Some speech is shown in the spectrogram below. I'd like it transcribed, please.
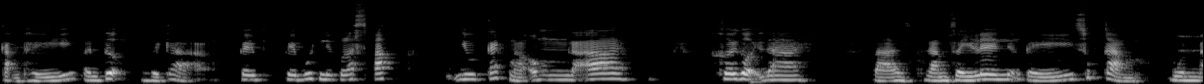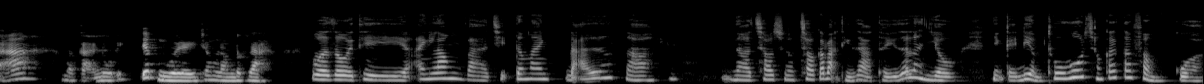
cảm thấy ấn tượng với cả cây cây bút Nicholas Sparks như cách mà ông đã khơi gợi ra và làm dấy lên những cái xúc cảm buồn bã và cả nỗi tiếc nuối đấy trong lòng độc giả. Vừa rồi thì anh Long và chị Tâm Anh đã uh, Ờ, cho, cho cho các bạn thính giả thấy rất là nhiều những cái điểm thu hút trong các tác phẩm của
